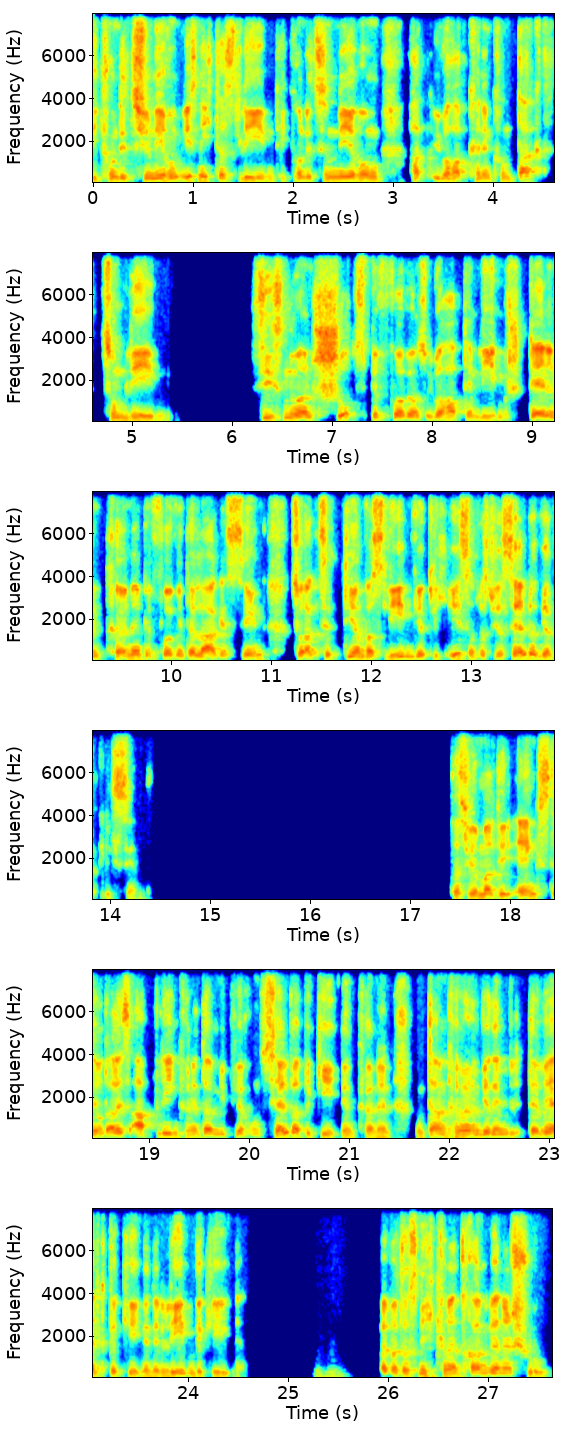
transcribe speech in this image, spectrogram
Die Konditionierung ist nicht das Leben. Die Konditionierung hat überhaupt keinen Kontakt zum Leben. Sie ist nur ein Schutz, bevor wir uns überhaupt dem Leben stellen können, bevor wir in der Lage sind, zu akzeptieren, was Leben wirklich ist und was wir selber wirklich sind. Dass wir mal die Ängste und alles ablegen können, damit wir uns selber begegnen können. Und dann können wir dem, der Welt begegnen, dem Leben begegnen. Mhm. Wenn wir das nicht können, tragen wir einen Schuh.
